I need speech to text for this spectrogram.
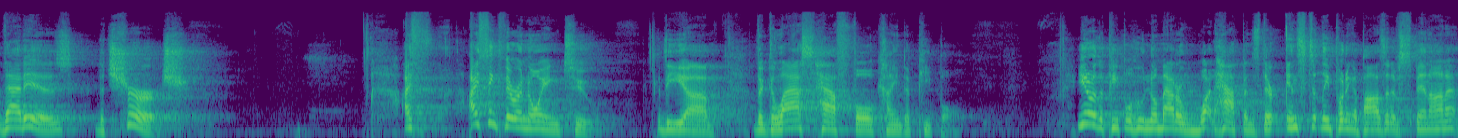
that is, the church. I, th- I think they're annoying too. The. Uh, the glass half full kind of people. You know, the people who, no matter what happens, they're instantly putting a positive spin on it.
